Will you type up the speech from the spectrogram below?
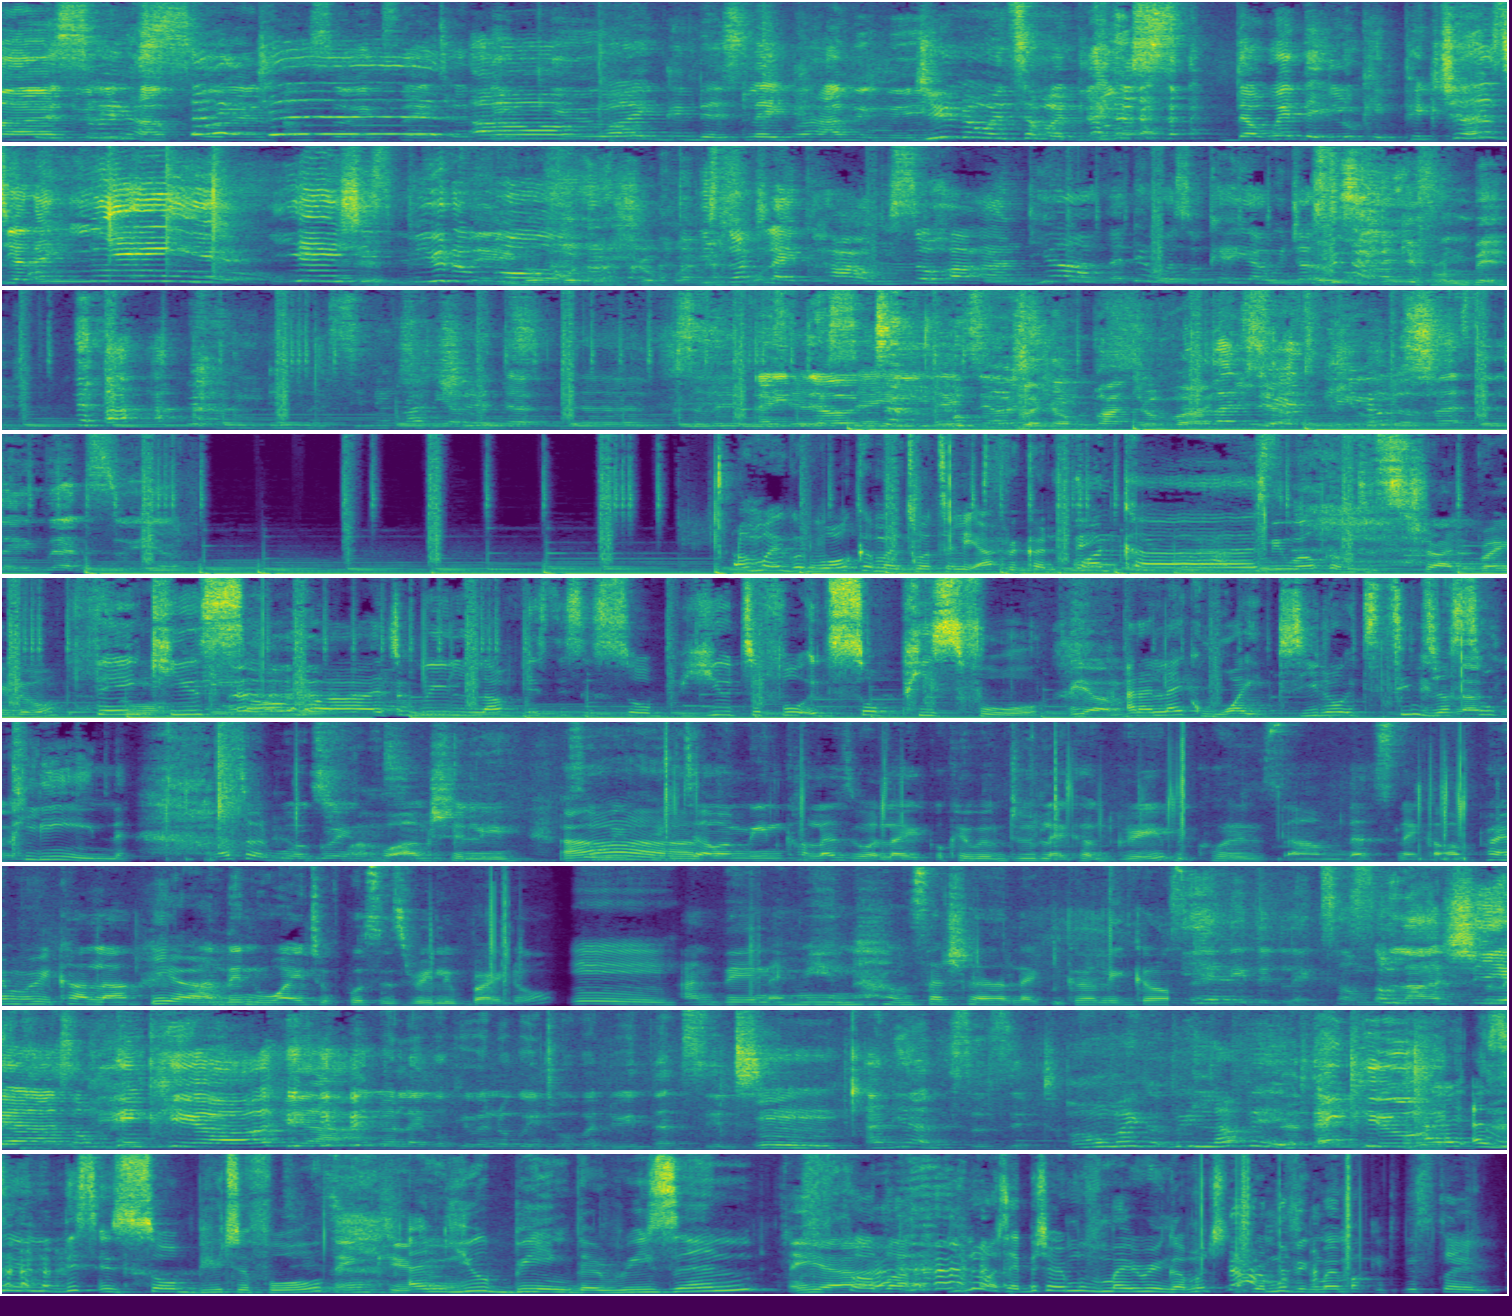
fun. so we did have fun. I'm so excited. Thank oh you my goodness! Like, for having me. do you know when someone looks the way they look in pictures? You're like, yay, yay, she's beautiful. No Photoshop on It's this not one. like how we saw her and yeah, that day was okay. Yeah, we just. This is taken from bed. Oh, you don't want to see me. Actually, I met the, the celebrity I don't. other side. I don't. It's like a patch of But a seriously, all of us are like that. So yeah. Oh my god, welcome to Totally African podcast. We welcome to Strut Bridal. Thank you so much. We love this. This is so beautiful. It's so peaceful. Yeah. And I like white. You know, it seems just so clean. That's what we were going for actually. So Ah. we picked our main colors. We were like, okay, we'll do like a gray because um, that's like our primary color. Yeah. And then white, of course, is really bridal. And then, I mean, I'm such a like girly girl. So I needed like some, blush. like, Yeah, some pink here. yeah, and we're like, okay, we're not going to overdo it. That's it. And yeah, this is it. Oh my god, we love it. Thank you. I, as in, this is so beautiful. Thank you. And you being the reason. Yeah. For that, you know what? I better remove my ring. I'm not removing my market this time.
